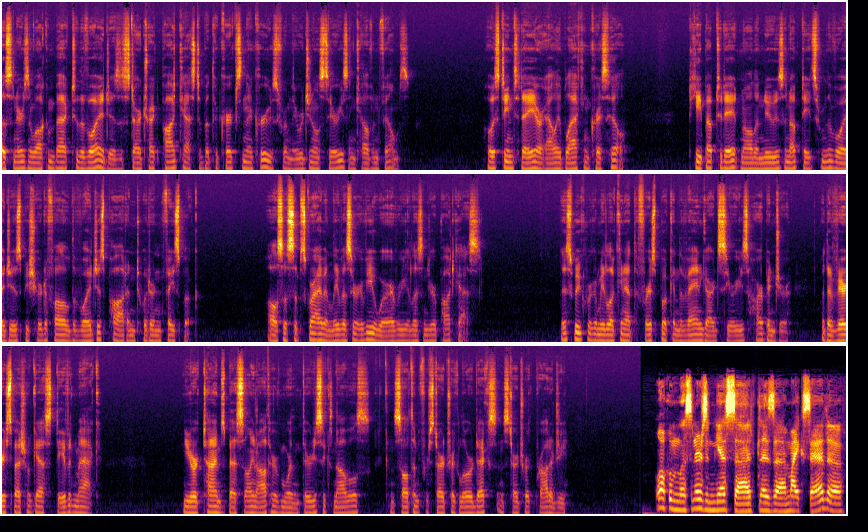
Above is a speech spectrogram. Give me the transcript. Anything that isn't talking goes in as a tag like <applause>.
Listeners, and welcome back to The Voyages, a Star Trek podcast about the Kirks and their crews from the original series and Kelvin films. Hosting today are Ali Black and Chris Hill. To keep up to date on all the news and updates from The Voyages, be sure to follow The Voyages Pod on Twitter and Facebook. Also, subscribe and leave us a review wherever you listen to your podcasts. This week, we're going to be looking at the first book in the Vanguard series, Harbinger, with a very special guest, David Mack New York Times bestselling author of more than 36 novels, consultant for Star Trek Lower Decks and Star Trek Prodigy. Welcome, listeners. And yes, uh, as uh, Mike said, uh,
